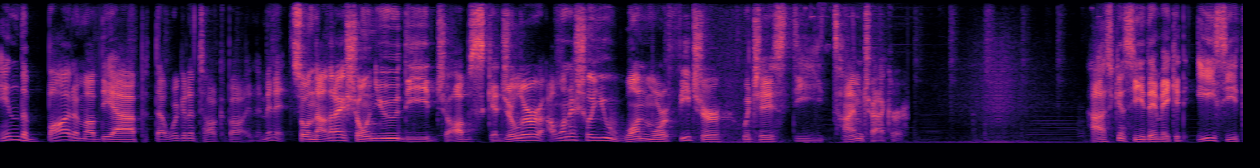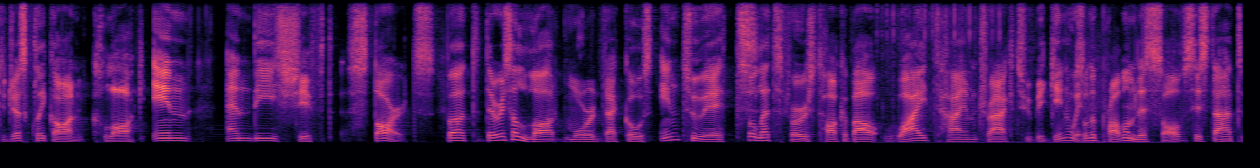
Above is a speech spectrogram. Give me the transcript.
in the bottom of the app that we're going to talk about in a minute. So now that I've shown you the job scheduler, I want to show you one more feature, which is the time tracker. As you can see, they make it easy to just click on clock in and the shift starts. But there is a lot more that goes into it. So let's first talk about why time track to begin with. So the problem this solves is that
